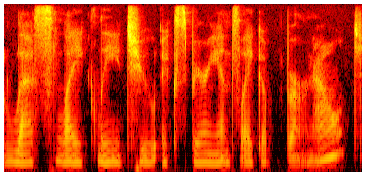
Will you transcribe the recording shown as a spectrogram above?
less likely to experience like a burnout.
